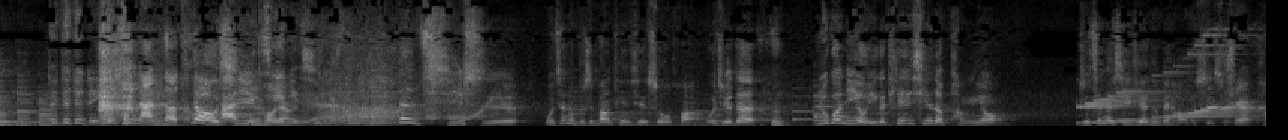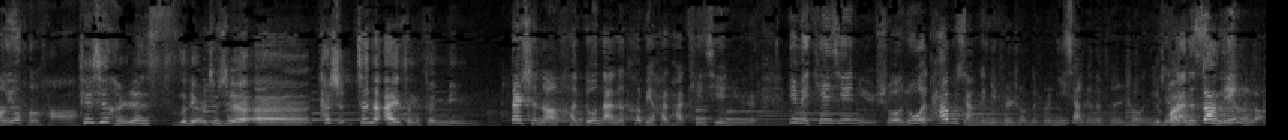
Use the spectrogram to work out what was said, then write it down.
对对对对，尤其男的 特怕天蝎女。但其实我真的不是帮天蝎说话，我觉得，如果你有一个天蝎的朋友。我觉得真的是一件特别好的事情。是朋友很好啊。天蝎很认死理儿，就是呃，他是真的爱憎分明。但是呢，很多男的特别害怕天蝎女，因为天蝎女说，如果他不想跟你分手的时候，你想跟他分手，你这男的死定了。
